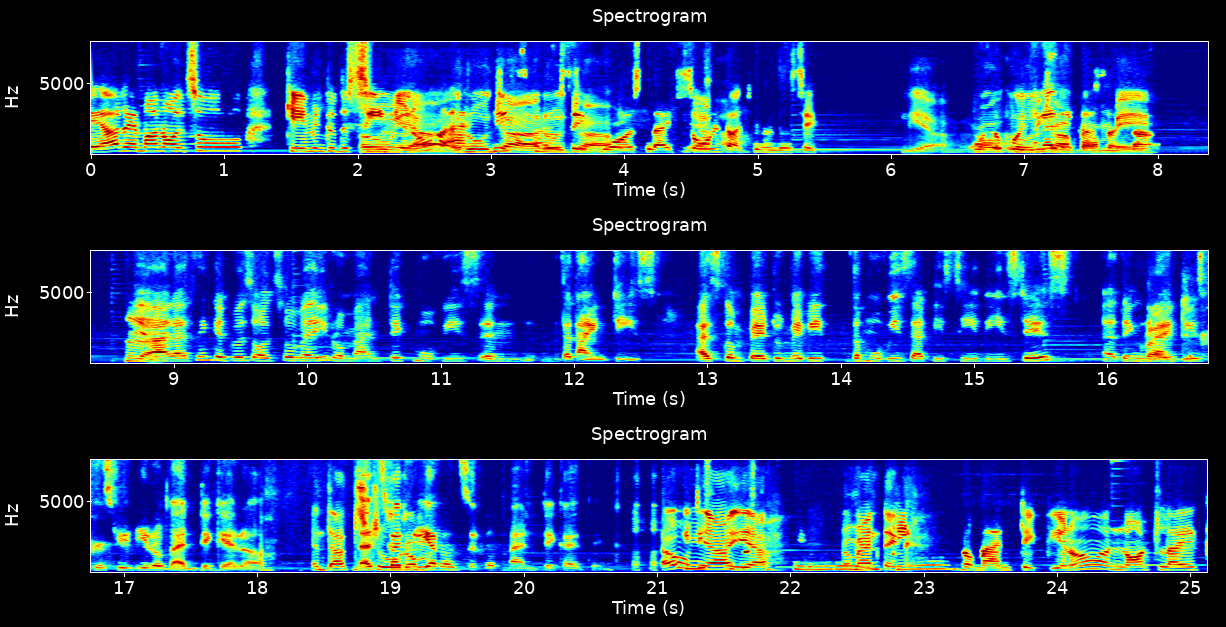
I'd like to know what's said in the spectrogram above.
A.R. Rahman also came into the scene, Oh, yeah. you know, and Roja, his music Roja. was like soul-touching Yeah. music. Yeah, वो तो Ro- कोई भी Roja नहीं कर Bombay. सकता. Hmm. Yeah, and I think it was also very romantic movies in the 90s as compared to maybe the movies that we see these days. I think Right. 90s was really romantic era. And That's, That's true. why Rom- we are also romantic, I think. oh It is- yeah, it is yeah. Clean, Romantic. clean, romantic, you know, not like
